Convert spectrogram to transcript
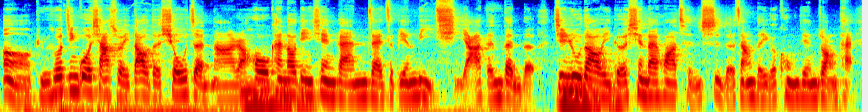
呃，比如说经过下水道的修整啊，然后看到电线杆在这边立起啊等等的，进入到一个现代化城市的这样的一个空间状态。嗯、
